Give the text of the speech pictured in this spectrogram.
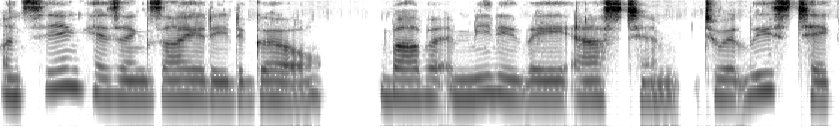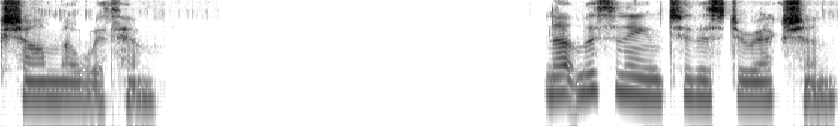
On seeing his anxiety to go, Baba immediately asked him to at least take Shamma with him. Not listening to this direction,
